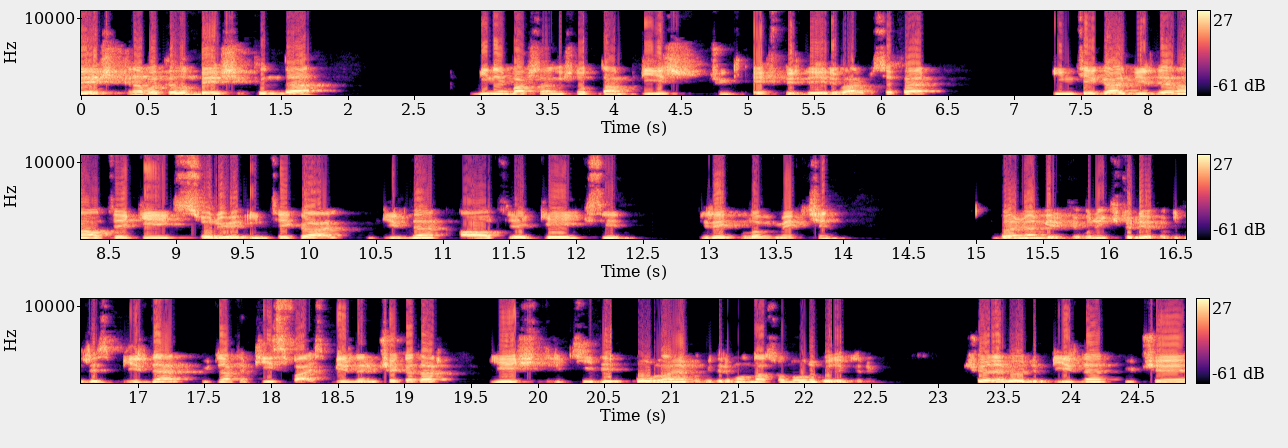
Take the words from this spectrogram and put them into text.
B şıkkına bakalım. B şıkkında yine başlangıç noktam 1 çünkü F1 değeri var. Bu sefer integral 1'den 6'ya gx soruyor. İntegral 1'den 6'ya gx'i direkt bulabilmek için bölmem gerekiyor. Bunu iki türlü yapabiliriz. Birden, zaten piecewise, birden 3'e kadar y eşittir 2 idi. Oradan yapabilirim. Ondan sonra onu bölebilirim. Şöyle böldüm. Birden 3'e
